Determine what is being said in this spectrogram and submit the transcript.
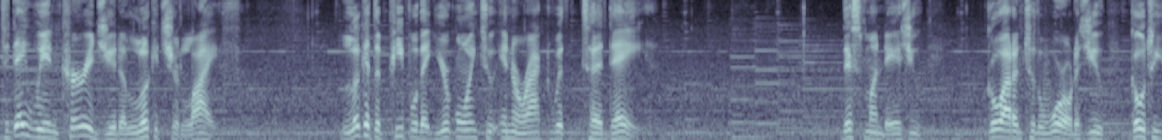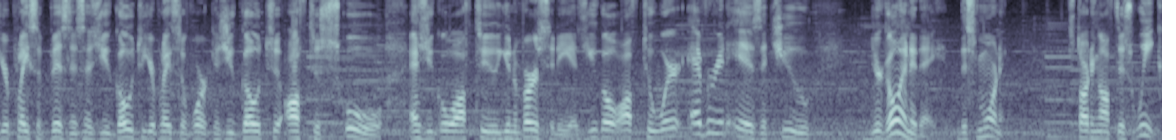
Today, we encourage you to look at your life Look at the people that you're going to interact with today. This Monday, as you go out into the world, as you go to your place of business, as you go to your place of work, as you go to off to school, as you go off to university, as you go off to wherever it is that you you're going today, this morning, starting off this week.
